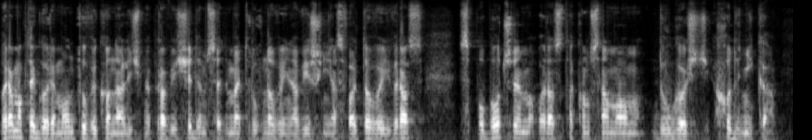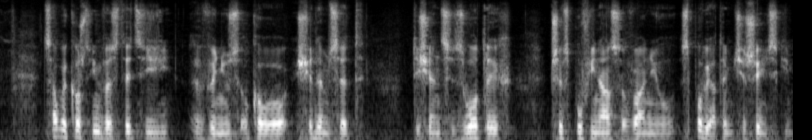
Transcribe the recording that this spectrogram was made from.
W ramach tego remontu wykonaliśmy prawie 700 metrów nowej nawierzchni asfaltowej wraz z poboczem oraz taką samą długość chodnika. Cały koszt inwestycji wyniósł około 700 tysięcy złotych przy współfinansowaniu z powiatem cieszyńskim.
